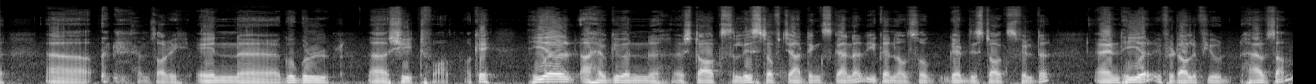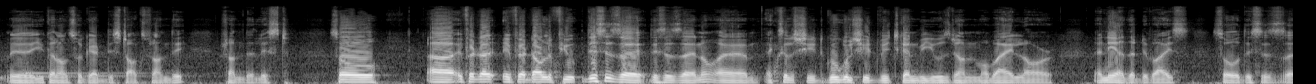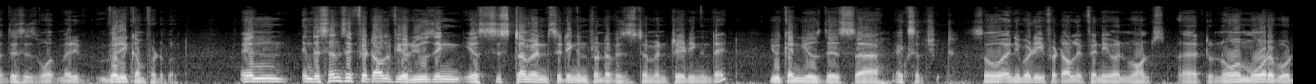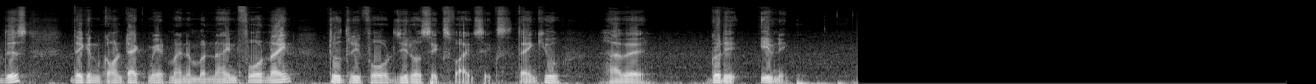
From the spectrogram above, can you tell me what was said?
uh, i'm sorry in uh, google uh, sheet form. Okay. Here I have given uh, stocks list of charting scanner. You can also get the stocks filter. And here if at all if you have some uh, you can also get the stocks from the from the list. So uh, if at if at all if you this is a this is a you know a excel sheet google sheet which can be used on mobile or any other device. So this is uh, this is very very comfortable. In in the sense if at all if you're using your system and sitting in front of a system and trading in that you can use this uh, excel sheet. So anybody if at all if anyone wants uh, to know more about this they can contact me at my number 949 234 0656 thank you. Have a good e- evening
